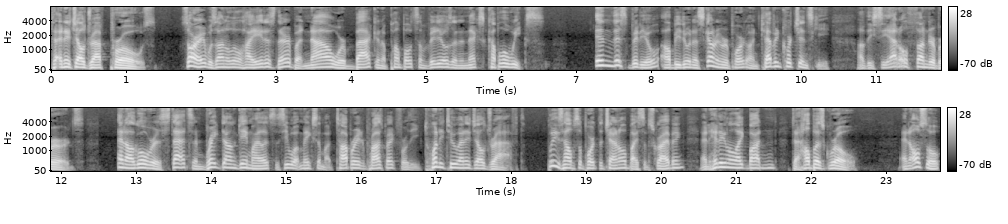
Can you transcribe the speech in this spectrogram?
to NHL Draft Pros. Sorry, it was on a little hiatus there, but now we're back and to pump out some videos in the next couple of weeks. In this video, I'll be doing a scouting report on Kevin Korchinski of the Seattle Thunderbirds. And I'll go over his stats and break down game highlights to see what makes him a top rated prospect for the 22 NHL draft. Please help support the channel by subscribing and hitting the like button to help us grow. And also,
